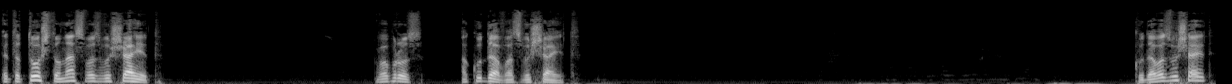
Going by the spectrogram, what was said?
это то, что нас возвышает – Вопрос, а куда возвышает? Куда возвышает?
